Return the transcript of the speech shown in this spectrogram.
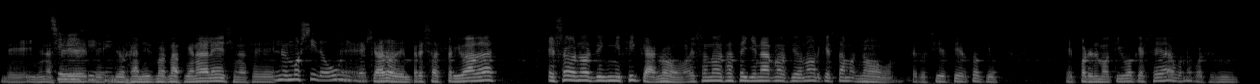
de, y una serie de, organismos nacionales y una serie no hemos sido únicos eh, claro, de empresas privadas. Eso nos dignifica no. Eso nos hace llenarnos de honor que estamos no. Pero sí es cierto que eh, por el motivo que sea bueno pues es un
